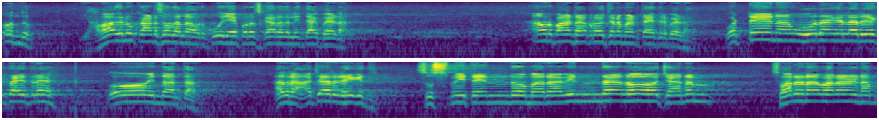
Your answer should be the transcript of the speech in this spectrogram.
ಒಂದು ಯಾವಾಗಲೂ ಕಾಣಿಸೋದಲ್ಲ, ಅವರು ಪೂಜೆ ಪುರಸ್ಕಾರದಲ್ಲಿದ್ದಾಗ ಬೇಡ. ಅವರು ಪಾಠ ಪ್ರವಚನ ಮಾಡ್ತಾ ಇದ್ರೆ ಬೇಡ. ಒಟ್ಟೆ ನಾವು ಹೋದಾಗೆಲ್ಲ ರೇಗ್ತಾ ಇದ್ರೆ ಗೋವಿಂದ ಅಂತಾರೆ. ಆದರೆ ಆಚಾರ್ಯರು ಹೇಗಿದ್ರು? ಸುಸ್ಮಿತೆಂದು ಮರವಿಂದಲೋಚನಂ ಸ್ವರ್ಣವರ್ಣಂ,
